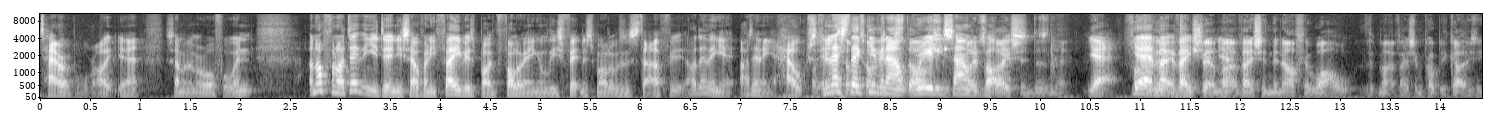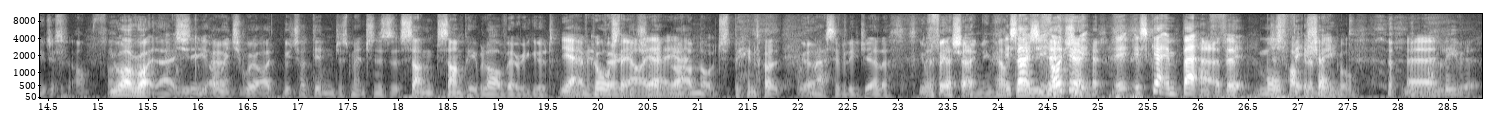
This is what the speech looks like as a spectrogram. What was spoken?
terrible, right? Yeah, some of them are awful. And and often I don't think you're doing yourself any favors by following all these fitness models and stuff. I don't think it. I don't think it helps think unless they're giving out really sound advice. doesn't it? Yeah, Follow yeah, them, motivation. Bit of yeah. motivation. Then after a while, the motivation probably goes, and you just. I'm You are right, there, actually, uh, which which I, didn't just mention is that some some people are very good. Yeah, and of in course very they good are, shape. yeah, Like, yeah. I'm not just being like, Yeah. massively jealous. You're fit shaming. How It's dare actually, you? I think it, it, it's getting better. I'm The more just fit popular shamed. people. I Uh, can't believe it.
